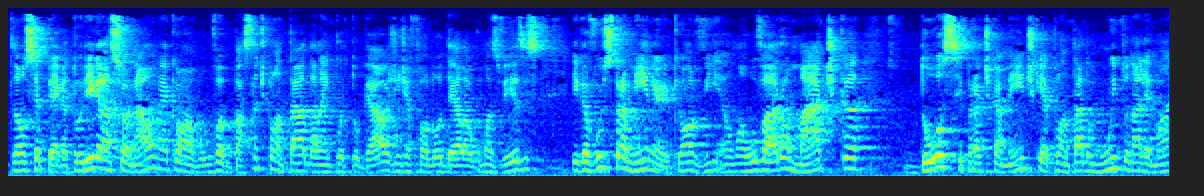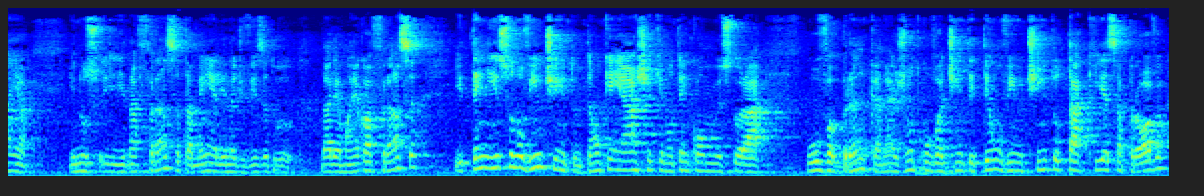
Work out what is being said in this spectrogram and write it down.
Então você pega a Touriga Nacional, né, que é uma uva bastante plantada lá em Portugal, a gente já falou dela algumas vezes, e Gewürztraminer, que é uma, é uma uva aromática, doce praticamente, que é plantada muito na Alemanha e, no, e, na França também, ali na divisa do, da Alemanha com a França, e tem isso no vinho tinto. Então quem acha que não tem como misturar uva branca, né, junto com uva tinta e ter um vinho tinto, tá aqui essa prova.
